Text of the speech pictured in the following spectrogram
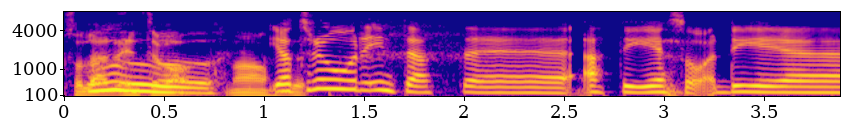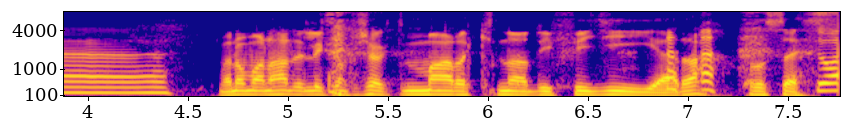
Så lär det inte vara. Ja, jag det- tror inte att, eh, att det är så. Det, Men om man hade liksom försökt marknadifiera processen.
